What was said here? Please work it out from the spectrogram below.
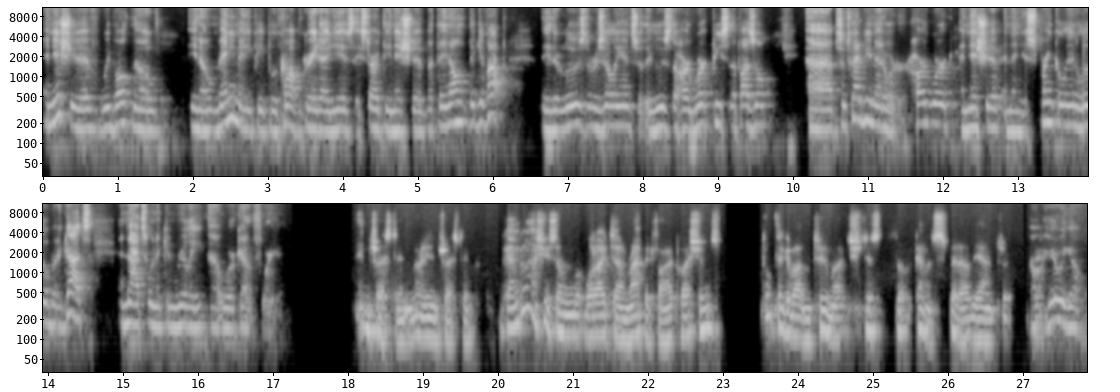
Initiative, we both know, you know, many, many people have come up with great ideas. They start the initiative, but they don't, they give up. They either lose the resilience or they lose the hard work piece of the puzzle. Uh, so it's got to be in that order hard work, initiative, and then you sprinkle in a little bit of guts, and that's when it can really uh, work out for you. Interesting, very interesting. Okay, I'm going to ask you some what I term rapid fire questions. Don't think about them too much, just kind of spit out the answer. Oh, here we go.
